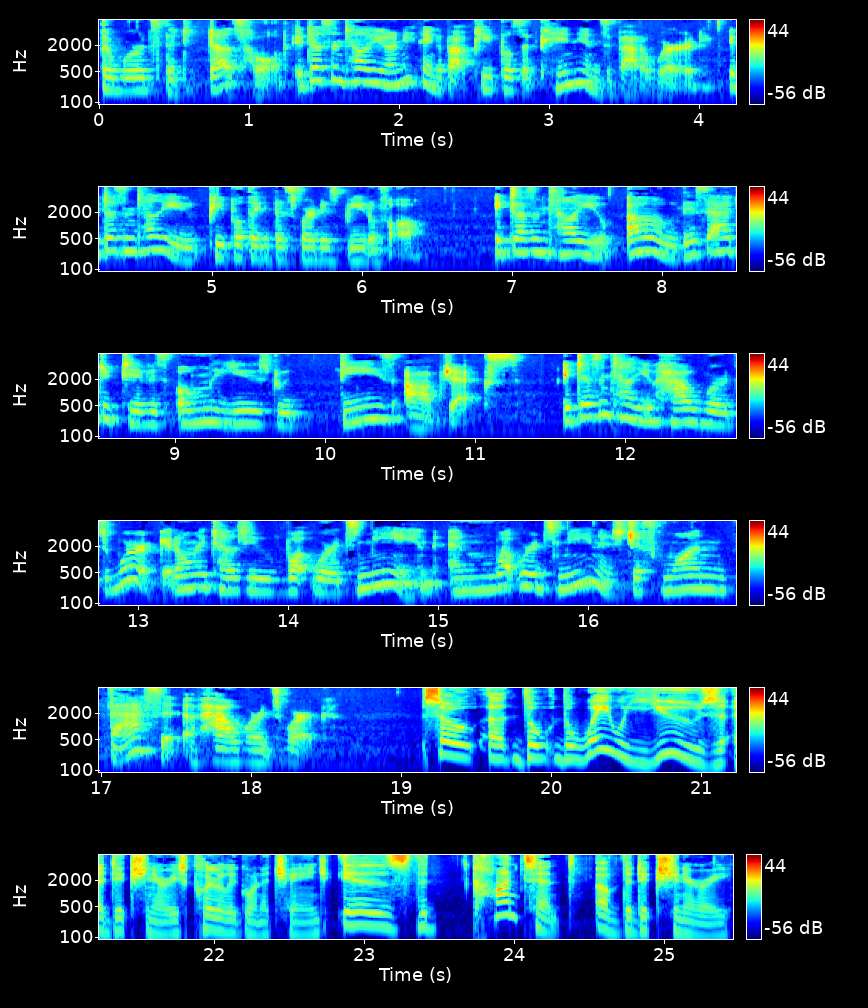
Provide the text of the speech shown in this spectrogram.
the words that it does hold. It doesn't tell you anything about people's opinions about a word. It doesn't tell you people think this word is beautiful. It doesn't tell you, oh, this adjective is only used with these objects. It doesn't tell you how words work. It only tells you what words mean. And what words mean is just one facet of how words work. So uh, the the way we use a dictionary is clearly going to change. Is the content of the dictionary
